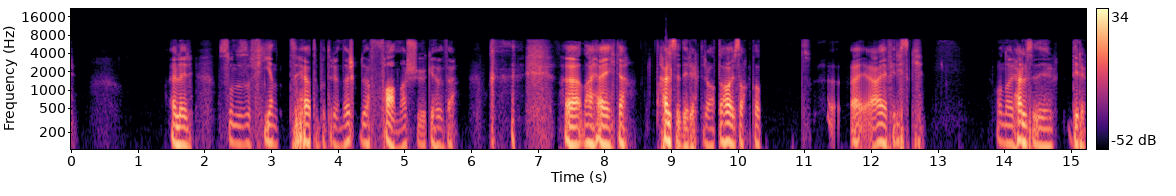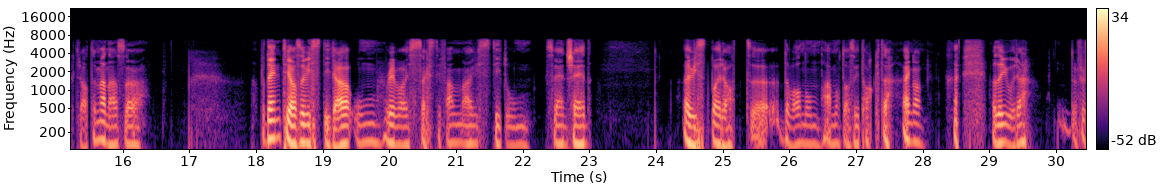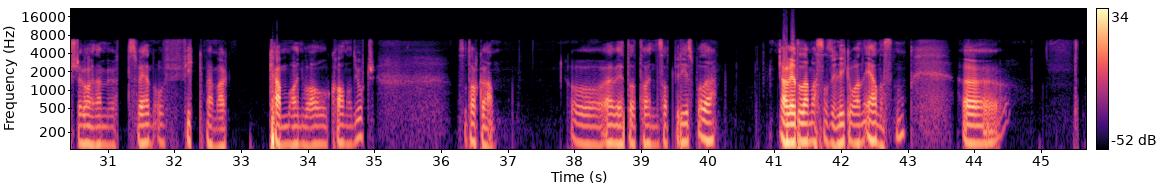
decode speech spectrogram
Eller som det så fint heter på trøndersk, du er faen meg sjuk i hodet. Eh, nei, jeg er ikke det. Helsedirektoratet har sagt at jeg, jeg er frisk. Og når Helsedirektoratet mener jeg, så På den tida så visste ikke jeg om Revise 65. Jeg visste ikke om Svein Skeid. Jeg visste bare at eh, det var noen jeg måtte si takk til en gang. og det gjorde jeg den første gangen jeg møtte Svein og fikk med meg hvem han var og hva han hadde gjort, så takka jeg han. Og jeg vet at han satte pris på det. Jeg vet at jeg mest sannsynlig ikke var den eneste. Uh,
